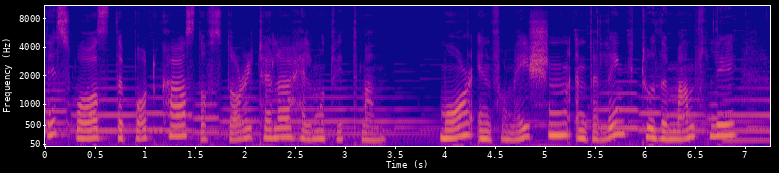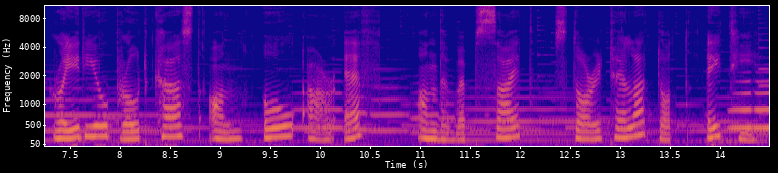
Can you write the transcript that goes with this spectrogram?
This was the podcast of storyteller Helmut Wittmann. More information and the link to the monthly radio broadcast on ORF on the website storyteller.at.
